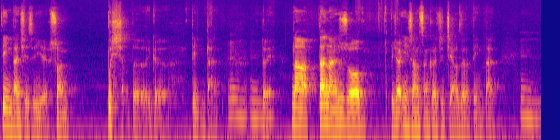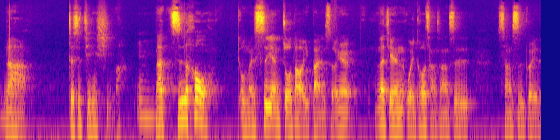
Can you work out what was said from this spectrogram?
订单其实也算不小的一个订单。嗯嗯。对，那当然是说比较印象深刻去接到这个订单。嗯。那。这是惊喜嘛？嗯，那之后我们试验做到一半的时候，因为那间委托厂商是上市柜的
